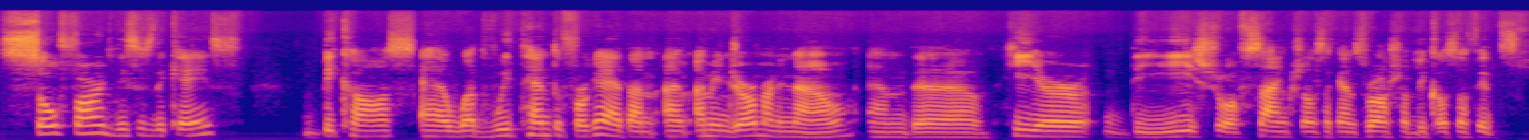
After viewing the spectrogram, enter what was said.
So far, this is the case because uh, what we tend to forget, and I'm, I'm in Germany now, and uh, here the issue of sanctions against Russia because of its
